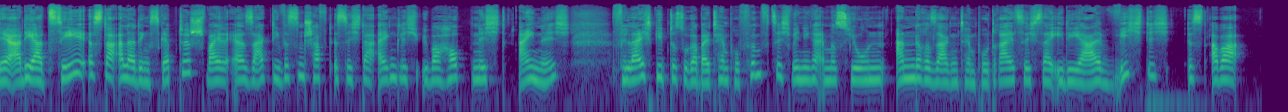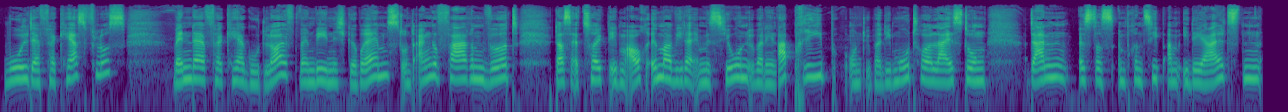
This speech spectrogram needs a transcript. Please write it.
Der ADAC ist da allerdings skeptisch, weil er sagt, die Wissenschaft ist sich da eigentlich überhaupt nicht einig. Vielleicht gibt es sogar bei Tempo 50 weniger Emissionen, andere sagen Tempo 30 sei ideal. Wichtig ist aber wohl der Verkehrsfluss wenn der Verkehr gut läuft, wenn wenig gebremst und angefahren wird. Das erzeugt eben auch immer wieder Emissionen über den Abrieb und über die Motorleistung. Dann ist das im Prinzip am idealsten.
